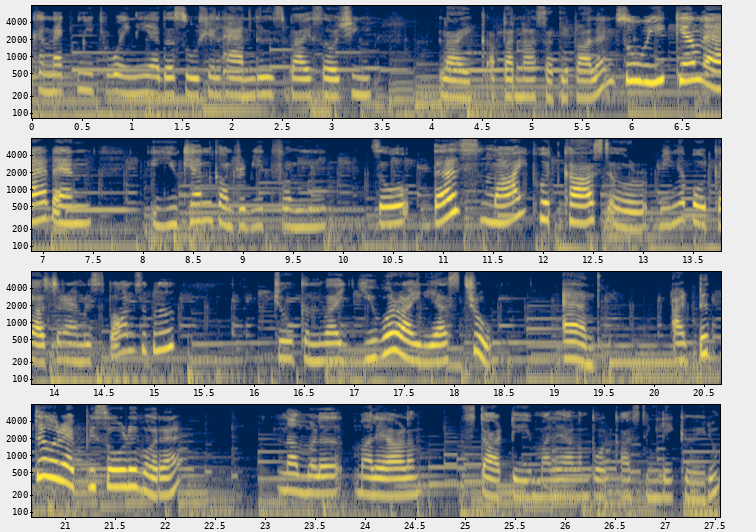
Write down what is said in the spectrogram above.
connect me through any other social handles by searching like Aparna Satyapalan. So we can add and you can contribute for me. So that's my podcast or being a podcaster, I'm responsible to convey your ideas through. And അടുത്ത ഒരു എപ്പിസോഡ് വരെ നമ്മൾ മലയാളം സ്റ്റാർട്ട് ചെയ്യും മലയാളം പോഡ്കാസ്റ്റിംഗിലേക്ക് വരും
